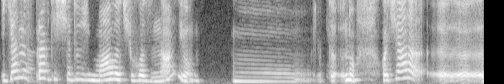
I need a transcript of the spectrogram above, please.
Я насправді ще дуже мало чого знаю. То, ну, хоча е,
